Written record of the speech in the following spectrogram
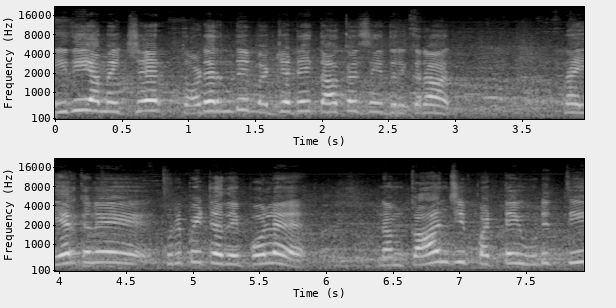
நிதி அமைச்சர் தொடர்ந்து பட்ஜெட்டை தாக்கல் செய்திருக்கிறார். நான் ஏற்கனவே குறிப்பிட்டதைப் போல நம் காஞ்சி பட்டை உடுத்தி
